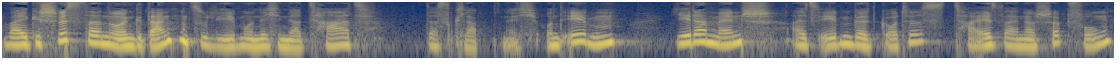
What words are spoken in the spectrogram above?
Weil Geschwister nur in Gedanken zu lieben und nicht in der Tat, das klappt nicht. Und eben, jeder Mensch als Ebenbild Gottes, Teil seiner Schöpfung,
